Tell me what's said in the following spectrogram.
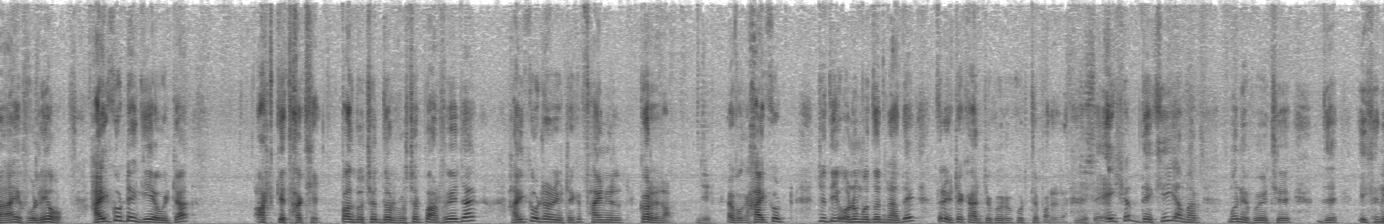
রায় হলেও হাইকোর্টে গিয়ে ওইটা আটকে থাকে। পাঁচ বছর, দশ বছর পার হয়ে যায় হাইকোর্ট আর এটাকে ফাইনাল করে না। এবং হাইকোর্ট যদি অনুমোদন না দেয় তাহলে এটা কার্যকর করতে পারে না। এইসব দেখেই আমার মনে হয়েছে যে এখানে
